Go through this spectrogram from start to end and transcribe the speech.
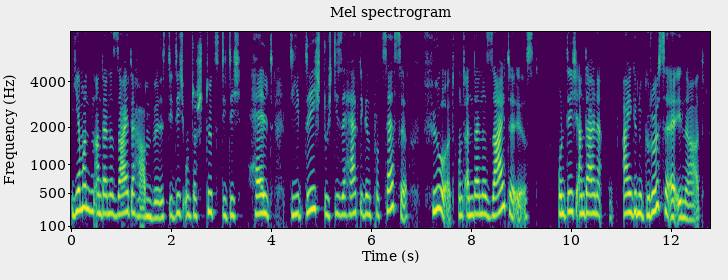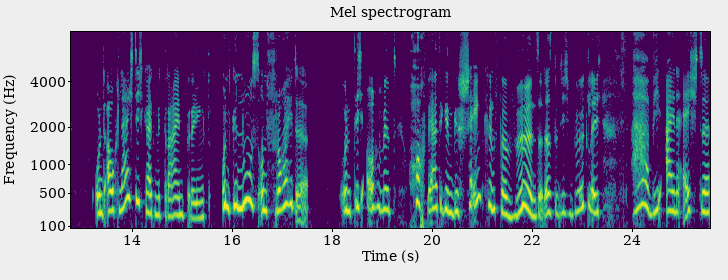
jemanden an deiner Seite haben willst, die dich unterstützt, die dich hält, die dich durch diese heftigen Prozesse führt und an deiner Seite ist und dich an deine eigene Größe erinnert und auch Leichtigkeit mit reinbringt und Genuss und Freude und dich auch mit hochwertigen Geschenken verwöhnt, sodass du dich wirklich ah, wie eine echte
